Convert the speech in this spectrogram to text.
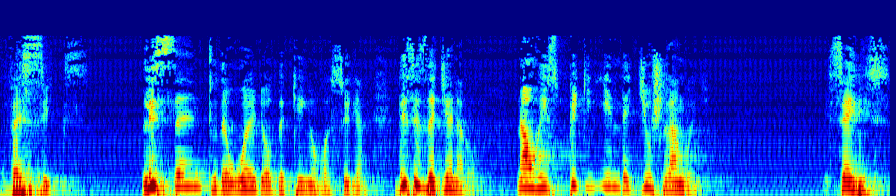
verse 6. Listen to the word of the king of Assyria. This is the general. Now he's speaking in the Jewish language. He say this.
